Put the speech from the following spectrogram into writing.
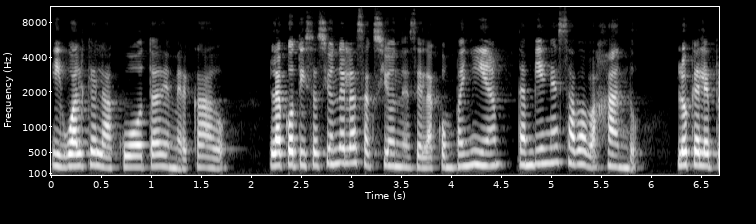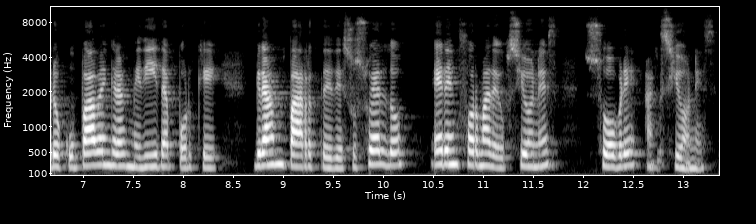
igual que la cuota de mercado. La cotización de las acciones de la compañía también estaba bajando, lo que le preocupaba en gran medida porque gran parte de su sueldo era en forma de opciones sobre acciones.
